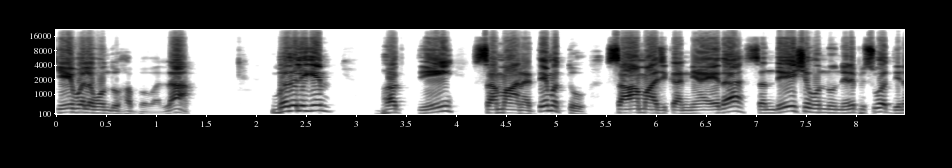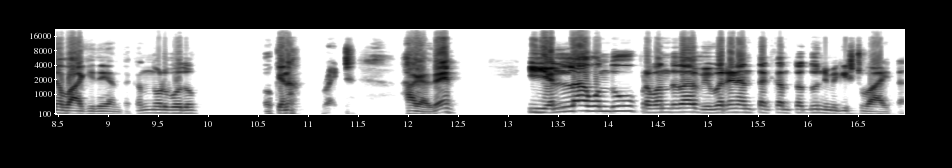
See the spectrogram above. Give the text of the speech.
ಕೇವಲ ಒಂದು ಹಬ್ಬವಲ್ಲ. ಬದಲಿಗೆ ಭಕ್ತಿ, ಸಮಾನತೆ ಮತ್ತು ಸಾಮಾಜಿಕ ನ್ಯಾಯದ ಸಂದೇಶವನ್ನು ನೆನಪಿಸುವ ದಿನವಾಗಿದೆ ಅಂತಕ್ಕಂಥ ನೋಡ್ಬೋದು. ಓಕೆನಾ ರೈಟ್ ಹಾಗಾದ್ರೆ ಈ ಎಲ್ಲ ಒಂದು ಪ್ರಬಂಧದ ವಿವರಣೆ ಅಂತಕ್ಕಂಥದ್ದು ನಿಮಗೆ ಇಷ್ಟವಾಯ್ತಾ.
